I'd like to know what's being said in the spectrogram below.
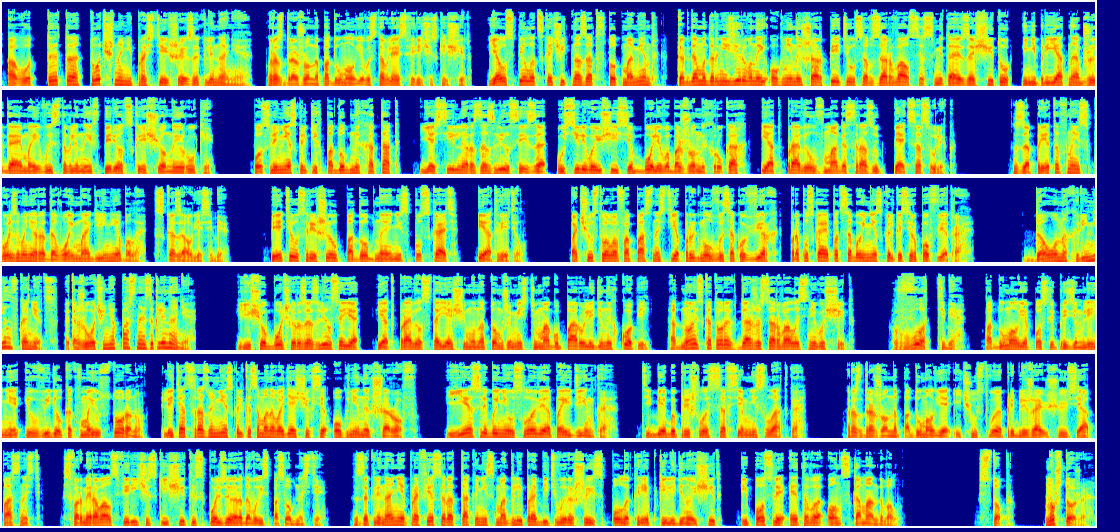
А вот это точно не простейшее заклинание, раздраженно подумал я, выставляя сферический щит. Я успел отскочить назад в тот момент, когда модернизированный огненный шар Петиуса взорвался, сметая защиту и неприятно обжигая мои выставленные вперед скрещенные руки. После нескольких подобных атак я сильно разозлился из-за усиливающейся боли в обожженных руках и отправил в мага сразу пять сосулек. «Запретов на использование родовой магии не было», — сказал я себе. Петиус решил подобное не спускать и ответил. Почувствовав опасность, я прыгнул высоко вверх, пропуская под собой несколько серпов ветра. «Да он охренел в конец! Это же очень опасное заклинание!» Еще больше разозлился я и отправил стоящему на том же месте магу пару ледяных копий, одно из которых даже сорвало с него щит. «Вот тебе!» — подумал я после приземления и увидел, как в мою сторону летят сразу несколько самонаводящихся огненных шаров. Если бы не условия поединка, тебе бы пришлось совсем не сладко. Раздраженно подумал я и, чувствуя приближающуюся опасность, сформировал сферический щит, используя родовые способности. Заклинания профессора так и не смогли пробить выросший из пола крепкий ледяной щит, и после этого он скомандовал. «Стоп! Ну что же?»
